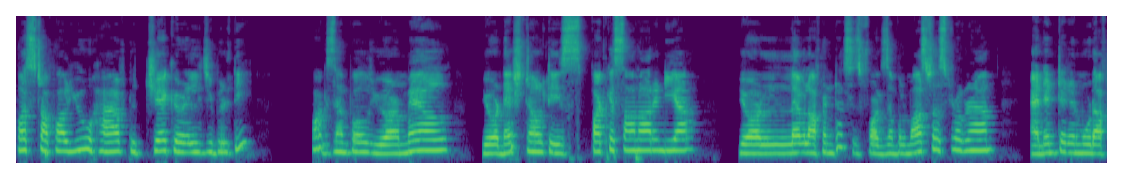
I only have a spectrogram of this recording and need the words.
first of all, you have to check your eligibility. For example, you are male, your nationality is Pakistan or India, your level of interest is, for example, master's program, and intended mode of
